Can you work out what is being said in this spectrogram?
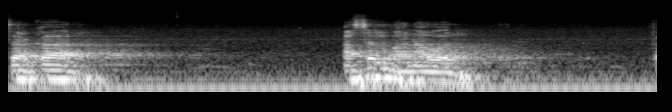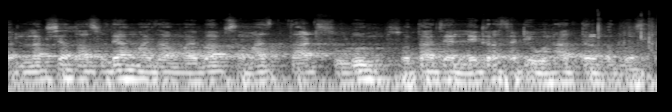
सरकार असल भानावर तर लक्षात असू द्या माझा मायबाप समाज ताट सोडून स्वतःच्या लेकरासाठी उन्हात तळपत बसतो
